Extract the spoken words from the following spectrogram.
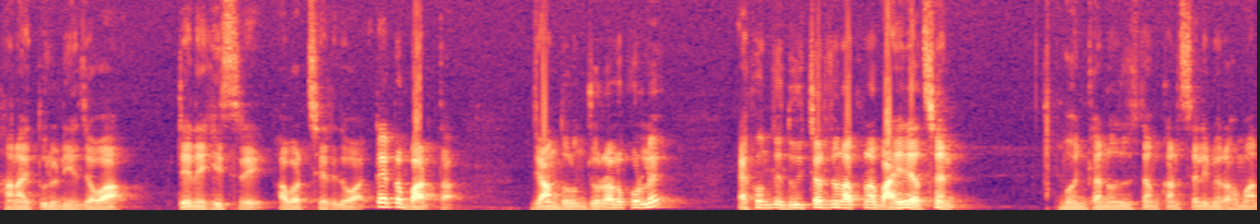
থানায় তুলে নিয়ে যাওয়া, টেনে হিসড়ে আবার ছেড়ে দেওয়া, এটা একটা বার্তা যে আন্দোলন জোরালো করলে। এখন যে দুই চারজন আপনারা বাইরে আছেন, মঈন খান, নজরুল ইসলাম খান সেলিমের রহমান,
